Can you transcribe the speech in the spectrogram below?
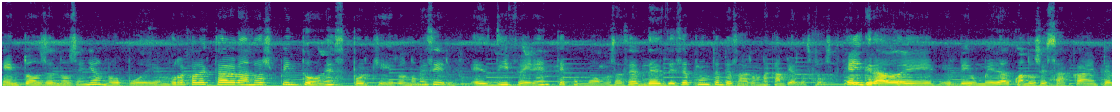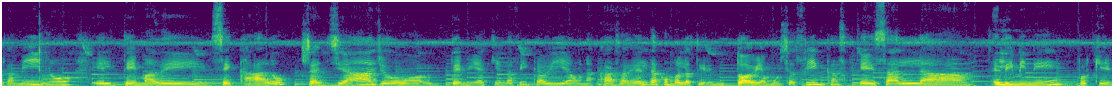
Entonces, no señor, no podemos recolectar granos pintones porque eso no me sirve. Es diferente como vamos a hacer. Desde ese punto empezaron a cambiar las cosas. El grado de, de humedad cuando se saca en pergamino, el tema de secado. O sea, ya yo tenía aquí en la finca había una casa de Elda, como la tienen todavía muchas fincas. Esa la eliminé porque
